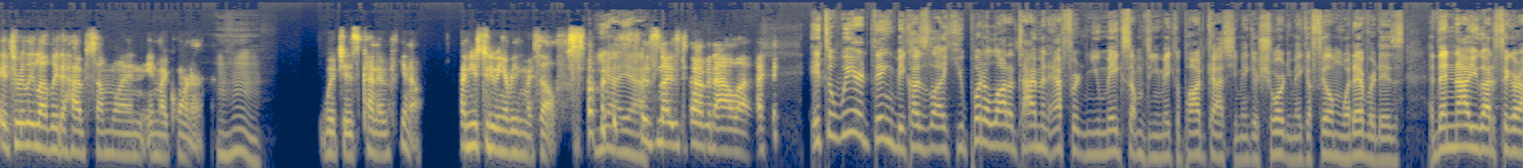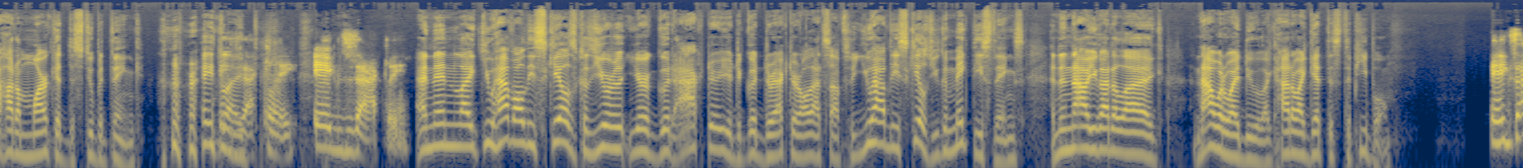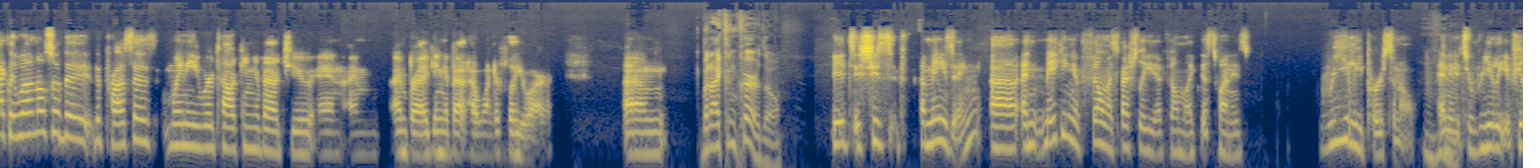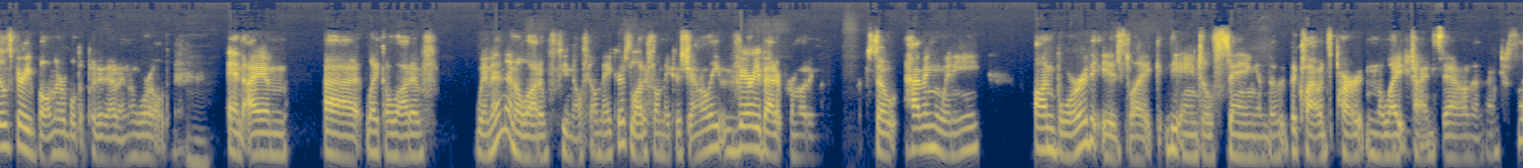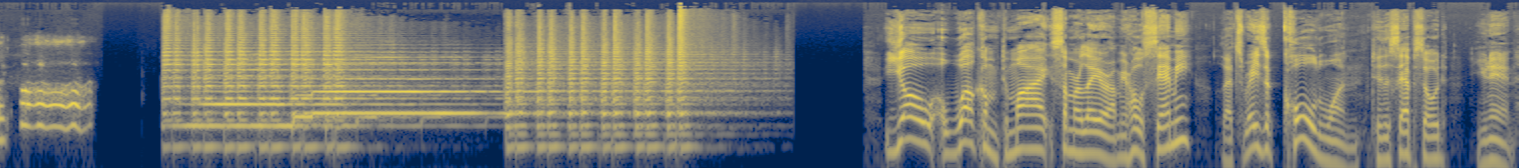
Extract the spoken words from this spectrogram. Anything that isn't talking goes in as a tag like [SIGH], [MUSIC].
it's really lovely to have someone in my corner, hmm which is kind of you know I'm used to doing everything myself, [LAUGHS] so Yeah, it's, yeah. it's nice to have an ally. It's a weird thing because like you put a lot of time and effort and you make something, you make a podcast, you make a short, you make a film, whatever it is, and then now you got to figure out how to market the stupid thing, [LAUGHS] right? Like, exactly, exactly. and then like you have all these skills because you're you're a good actor, you're a good director, all that stuff. So you have these skills, you can make these things, and then now you got to like, now what do I do? Like, how do I get this to people? Exactly. Well, and also the the process when you were talking about you, and I'm I'm bragging about how wonderful you are. Um, But I concur though. it's she's amazing, uh, and making a film, especially a film like this one, is really personal, and Mhm. it's really it feels very vulnerable to put it out in the world. Mhm. And I am uh, like a lot of women and a lot of female filmmakers, a lot of filmmakers generally, very bad at promoting. So having Winnie on board is like the angels sing and the, the clouds part and the light shines down and I'm just like, ah. Yo, welcome to My Summer Lair. I'm your host, Sammy. Let's raise a cold one to this episode, Younan.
